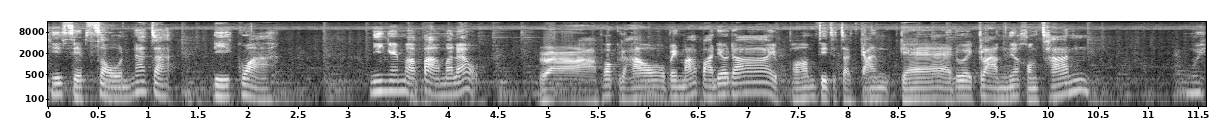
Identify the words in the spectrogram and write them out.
ที่เซฟโซนน่าจะดีกว่า นี่ไงหมาป่ามาแล้วว้าพวกเราเป็นหมาป่าเดียวได้ พร้อมที่จะจัดการแกด้วยกล้ามเนื้อของฉันอุ้ย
